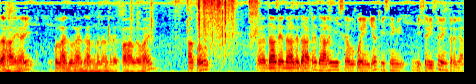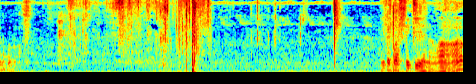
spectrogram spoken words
10යි 11 12 13 14යි 15යි ආපහු 16 17 18 19 20 ඔක කොහෙන් ගියත් 20 20 20 වෙන් කර ගන්න පුළුවන්. ඊට පස්සේ කියනවා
